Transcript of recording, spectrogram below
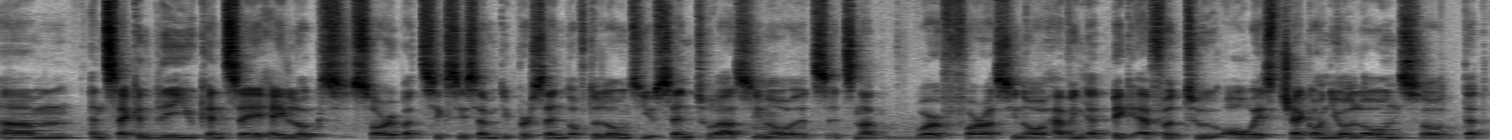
um, and secondly you can say hey look sorry but 60 70% of the loans you send to us you know it's it's not worth for us you know having Mm. Yeah. that big effort to always check on your loans so that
